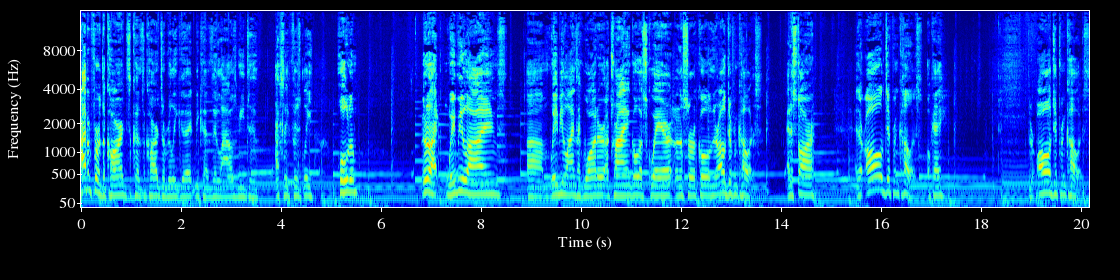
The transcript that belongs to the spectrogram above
I prefer the cards because the cards are really good because it allows me to actually physically hold them. They're like wavy lines, um, wavy lines like water, a triangle, a square, and a circle, and they're all different colors, and a star, and they're all different colors. Okay, they're all different colors.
